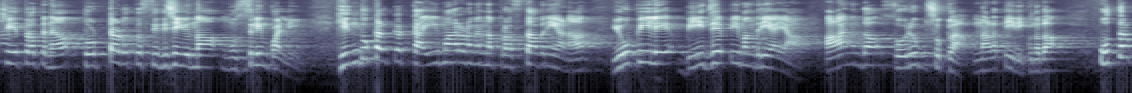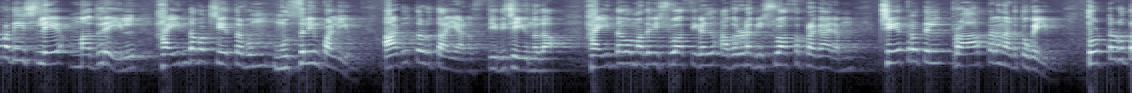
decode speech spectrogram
ക്ഷേത്രത്തിന് തൊട്ടടുത്ത് സ്ഥിതി ചെയ്യുന്ന മുസ്ലിം പള്ളി. ഹിന്ദുക്കൾക്ക് കൈമാറണമെന്ന പ്രസ്താവനയാണ് യു പിയിലെ ബി ജെ പി മന്ത്രിയായ ആനന്ദ സ്വരൂപ് ശുക്ല നടത്തിയിരിക്കുന്നത്. ഉത്തർപ്രദേശിലെ മധുരയിൽ ഹൈന്ദവ ക്ഷേത്രവും മുസ്ലിം പള്ളിയും അടുത്തടുത്തായാണ് സ്ഥിതി ചെയ്യുന്നത്. ഹൈന്ദവ മതവിശ്വാസികൾ അവരുടെ വിശ്വാസപ്രകാരം ക്ഷേത്രത്തിൽ പ്രാർത്ഥന നടത്തുകയും തൊട്ടടുത്ത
